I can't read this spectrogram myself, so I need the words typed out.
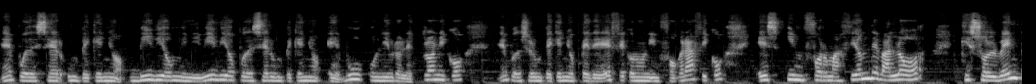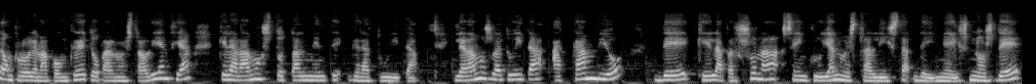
¿eh? puede ser un pequeño vídeo, un mini vídeo, puede ser un pequeño ebook, un libro electrónico, ¿eh? puede ser un pequeño PDF con un infográfico. Es información de valor que solventa un problema concreto para nuestra audiencia que la damos totalmente gratuita. Y la damos gratuita a cambio de que la persona se incluya en nuestra lista de emails, nos dé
